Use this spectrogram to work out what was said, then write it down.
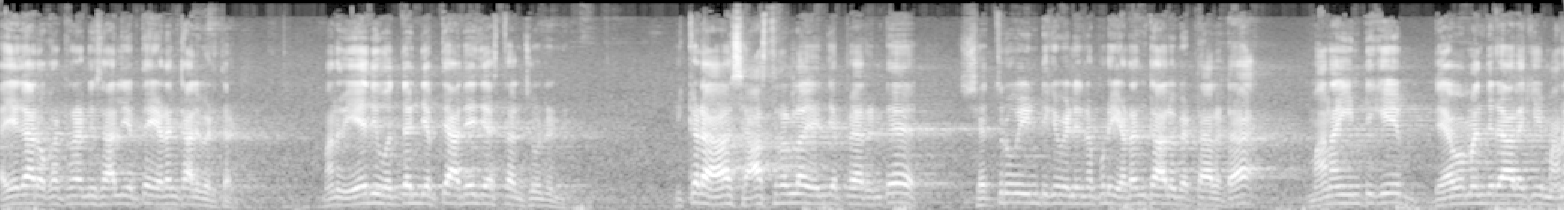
అయ్యగారు ఒకటి రెండు సార్లు చెప్తే ఎడంకాలు పెడతాడు. మనం ఏది వద్దని చెప్తే అదే చేస్తాను చూడండి. ఇక్కడ శాస్త్రంలో ఏం చెప్పారంటే శత్రువు ఇంటికి వెళ్ళినప్పుడు ఎడంకాలు పెట్టాలట మన ఇంటికి దేవమందిరాలకి మన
